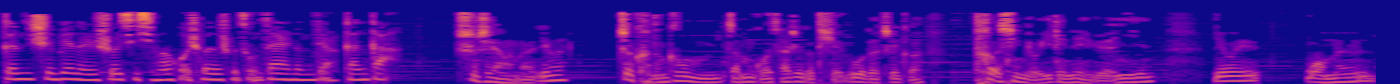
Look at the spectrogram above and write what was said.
跟身边的人说起喜欢火车的时候，总带着那么点儿尴尬。是这样的，因为这可能跟我们咱们国家这个铁路的这个特性有一点点原因，因为我们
